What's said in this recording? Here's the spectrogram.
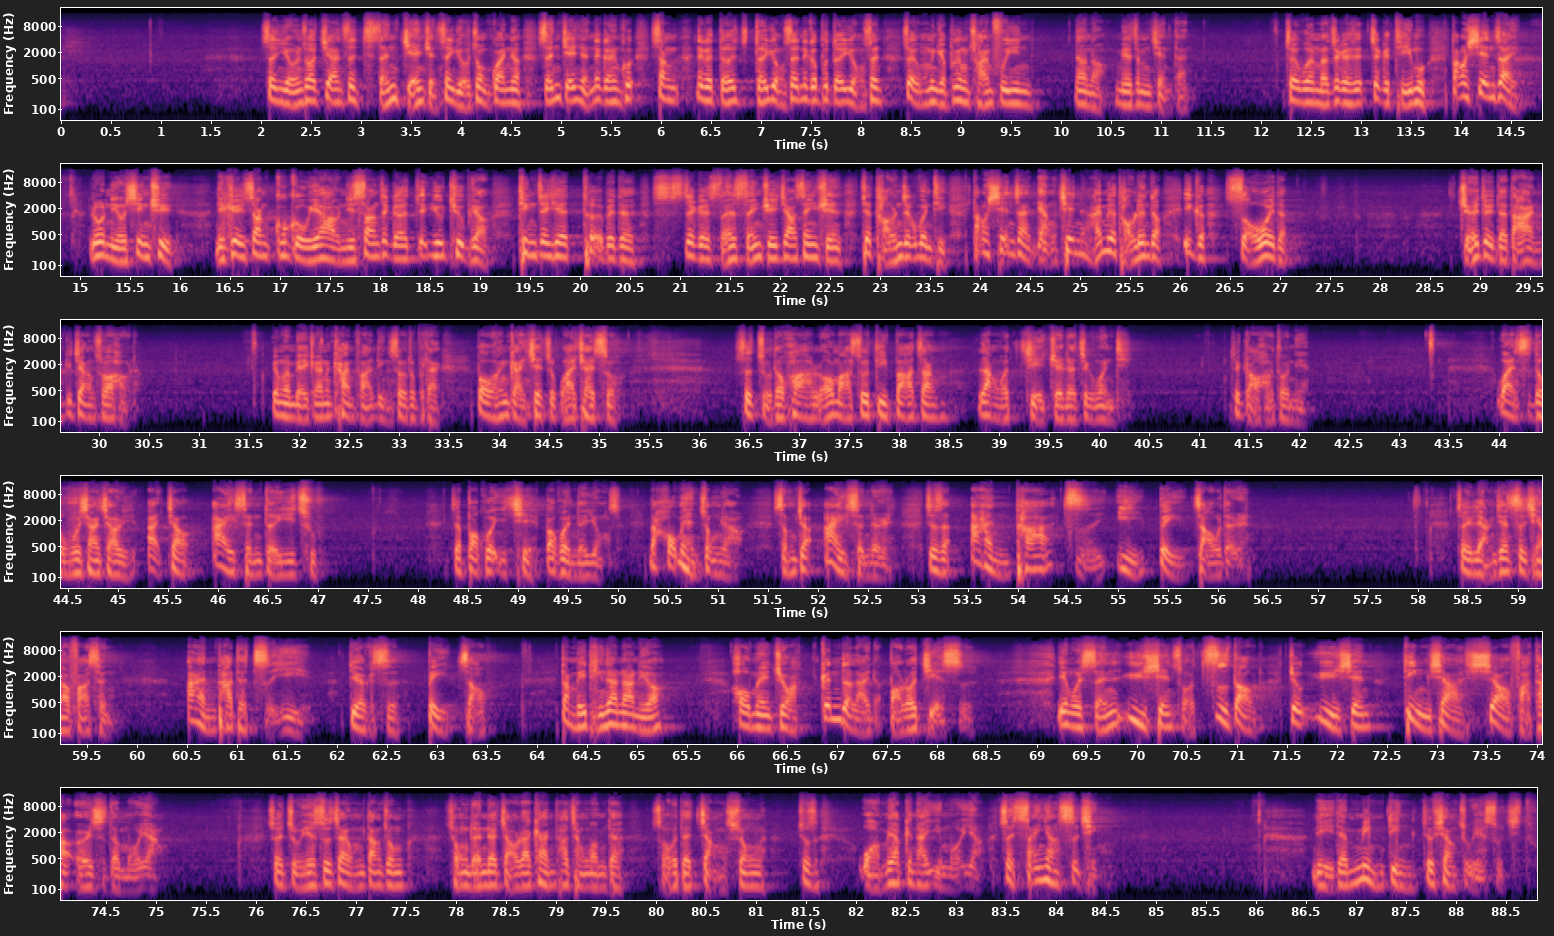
甚至有人说，既然是神拣选，甚至有这种观念，神拣选那个人会上那个得得永生，那个不得永生，所以我们也不用传福音。No，No，没有这么简单。再问嘛，这个这个题目到现在，如果你有兴趣，你可以上 Google 也好，你上这个 YouTube 也好，听这些特别的这个神神学家、神学在讨论这个问题。到现在两千年还没有讨论到一个所谓的绝对的答案，就这样说好了。因为每个人的看法、领受都不太。不过我很感谢主，我还在说，是主的话，《罗马书》第八章让我解决了这个问题。这搞好多年，万事都互相效力，爱叫爱神得益处，这包括一切，包括你的永生。那后面很重要，什么叫爱神的人？就是按他旨意被召的人。所以两件事情要发生：按他的旨意，第二个是被召。但没停在那里哦，后面就要跟着来的。保罗解释。因为神预先所知道的，就预先定下效法他儿子的模样。所以主耶稣在我们当中，从人的角度来看，他成我们的所谓的长兄，就是我们要跟他一模一样。这三样事情，你的命定就像主耶稣基督。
